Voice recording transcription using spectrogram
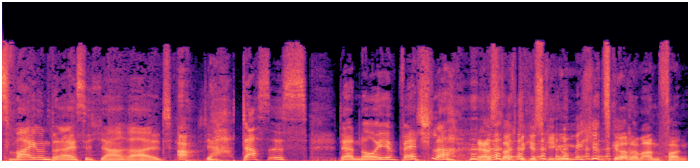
32 Jahre alt. Ah. Ja, das ist der neue Bachelor. Erst dachte ich, es ging um mich jetzt gerade am Anfang.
